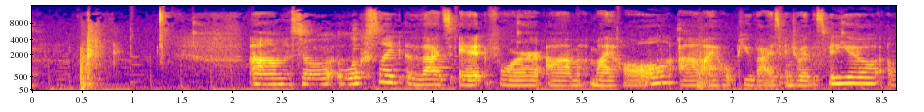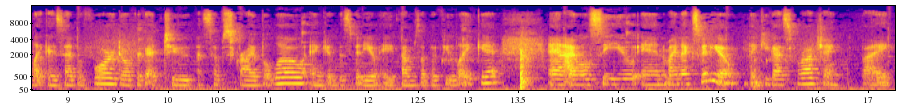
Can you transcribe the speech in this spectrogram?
Um, so it looks like that's it for um, my haul. Um, I hope you guys enjoyed this video. Like I said before, don't forget to subscribe below and give this video a thumbs up if you like it. And I will see you in my next video. Thank you guys for watching. Bye.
